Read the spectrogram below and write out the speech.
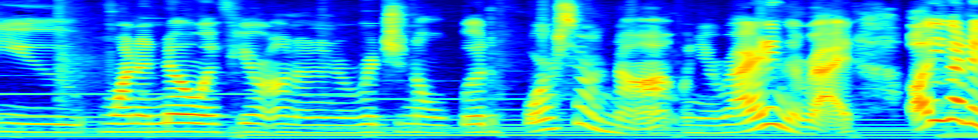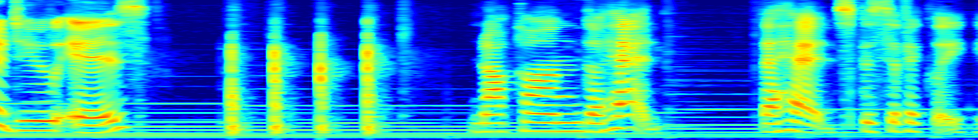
you want to know if you're on an original wood horse or not when you're riding the ride, all you got to do is knock on the head, the head specifically,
